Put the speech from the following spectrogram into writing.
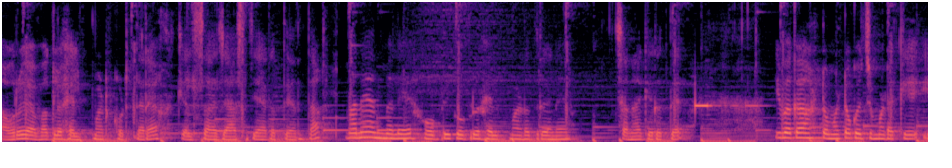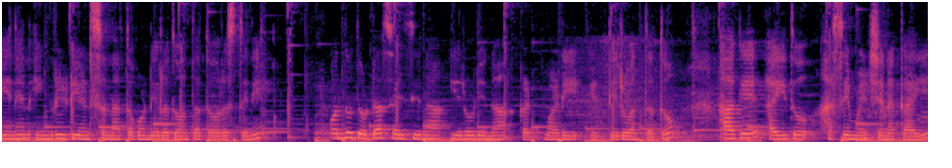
ಅವರು ಯಾವಾಗಲೂ ಹೆಲ್ಪ್ ಮಾಡಿಕೊಡ್ತಾರೆ. ಕೆಲಸ ಜಾಸ್ತಿ ಆಗುತ್ತೆ ಅಂತ. ಮನೆ ಅಂದಮೇಲೆ ಒಬ್ರಿಗೊಬ್ರು ಹೆಲ್ಪ್ ಮಾಡಿದ್ರೇ ಚೆನ್ನಾಗಿರುತ್ತೆ. ಇವಾಗ ಟೊಮೆಟೊ ಗೊಜ್ಜು ಮಾಡೋಕ್ಕೆ ಏನೇನು ಇಂಗ್ರೀಡಿಯೆಂಟ್ಸನ್ನು ತೊಗೊಂಡಿರೋದು ಅಂತ ತೋರಿಸ್ತೀನಿ. ಒಂದು ದೊಡ್ಡ ಸೈಜಿನ ಈರುಳ್ಳಿನ ಕಟ್ ಮಾಡಿ ಇಟ್ಟಿರುವಂಥದ್ದು. ಹಾಗೆ ಐದು ಹಸಿಮೆಣಸಿನಕಾಯಿ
